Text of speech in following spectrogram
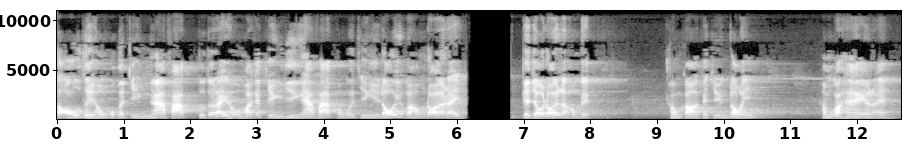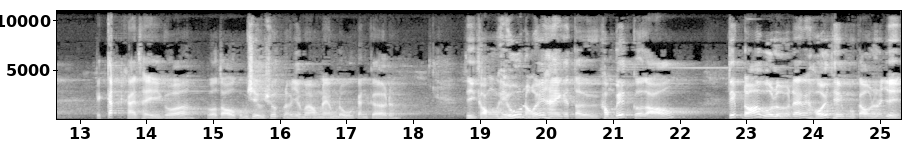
tổ thì không có cái chuyện ngã pháp. Tôi tới đây không phải cái chuyện gì ngã pháp, không có chuyện gì đói và không đói ở đây. Cái chỗ đói là không biết. Không có cái chuyện đói không có hai ở đây. Cái cách khai thị của của tổ cũng siêu xuất lắm, nhưng mà ông này không đủ căn cơ đó. Thì không hiểu nổi hai cái từ không biết của tổ. Tiếp đó vua lương đế mới hỏi thêm một câu nữa là gì?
